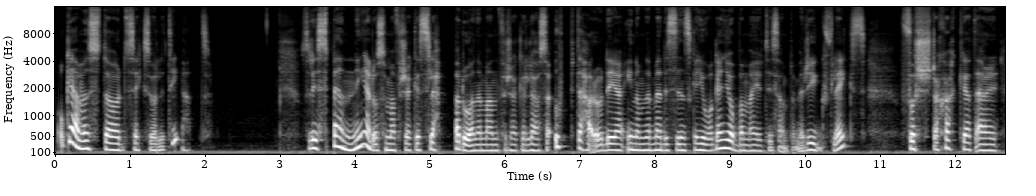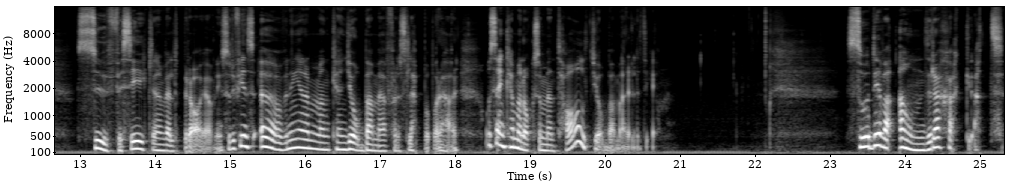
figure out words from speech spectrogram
Och även störd sexualitet. Så det är spänningar då som man försöker släppa då när man försöker lösa upp det här. Och det, inom den medicinska yogan jobbar man ju till exempel med ryggflex. Första chakrat är Supercirkeln är en väldigt bra övning. Så det finns övningar man kan jobba med för att släppa på det här. Och sen kan man också mentalt jobba med det lite grann. Så det var andra chakrat.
